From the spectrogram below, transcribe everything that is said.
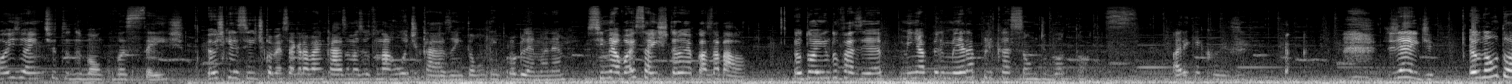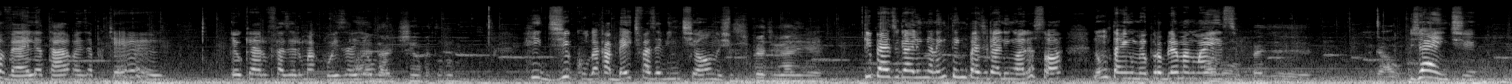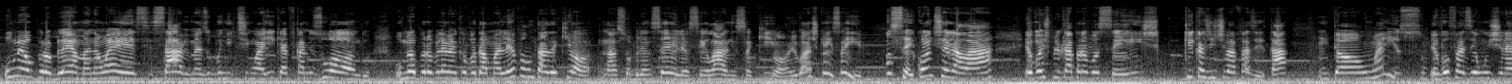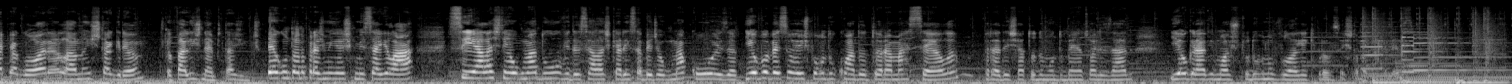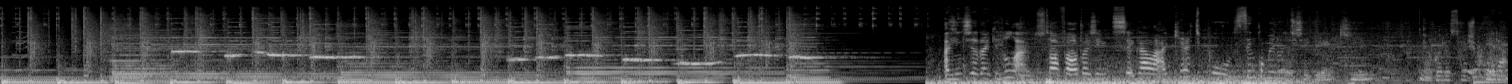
Oi gente, tudo bom com vocês? Eu esqueci de começar a gravar em casa, mas eu tô na rua de casa, então não tem problema, né? Se minha voz sair estranha é por causa da bala. Eu tô indo fazer minha primeira aplicação de Botox. Olha que coisa. gente, eu não tô velha, tá? Mas é porque eu quero fazer uma coisa e eu... chega pra todo mundo. Ridículo, acabei de fazer 20 anos. Esses pés de galinha aí. Que pé de galinha? Nem tem pé de galinha, olha só. Não tem, o meu problema não é Tá esse. bom, Pé de gal. Gente, o meu problema não é esse, sabe? Mas o bonitinho aí quer ficar me zoando. O meu problema é que eu vou dar uma levantada aqui, ó, na sobrancelha, sei lá, nisso aqui, ó. Eu acho que é isso aí. Não sei, quando chegar lá, eu vou explicar pra vocês que, que a gente vai fazer, tá? Então é isso. Eu vou fazer um snap agora lá no Instagram. Eu falo snap, tá, gente? Perguntando pras meninas que me seguem lá se elas têm alguma dúvida, se elas querem saber de alguma coisa. E eu vou ver se eu respondo com a doutora Marcela, pra deixar todo mundo bem atualizado. E eu gravo e mostro tudo no vlog aqui pra vocês também, beleza? A gente já tá aqui do lado. Só falta a gente chegar lá, que é tipo 5 minutos. Cheguei aqui. E agora é só esperar.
